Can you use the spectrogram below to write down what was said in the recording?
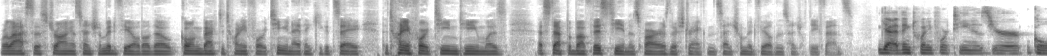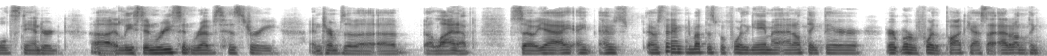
were last as strong at central midfield. Although going back to 2014, I think you could say the 2014 team was a step above this team as far as their strength in central midfield and central defense. Yeah, I think 2014 is your gold standard, uh, at least in recent Revs history in terms of a, a, a lineup. So yeah, I, I, I, was I was thinking about this before the game. I, I don't think they're or, or, before the podcast. I, I, don't think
